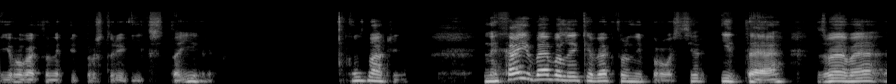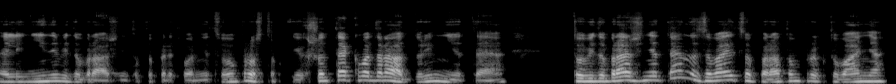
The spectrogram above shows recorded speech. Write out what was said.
його векторних підпросторів x та y. Значення. Нехай V великий векторний простір і T з VV лінійне відображення, тобто перетворення цього простору. Якщо T квадрат дорівнює T, то відображення T називається оператором проєктування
